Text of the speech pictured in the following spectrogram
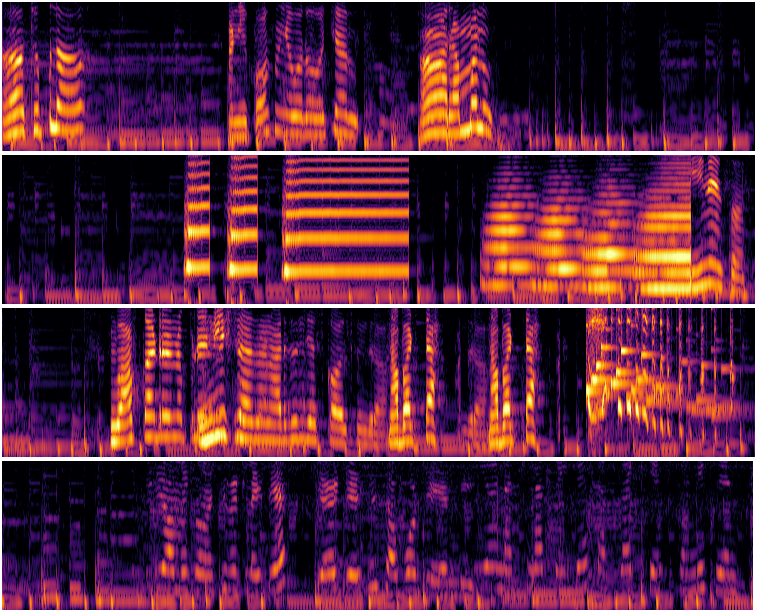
ఆ, చెప్పునా నీ కోసం ఎవరో వచ్చారు రమ్మను ఈయనే సార్. నువ్వు ఆఫ్ కటర్ అయినప్పుడు ఇంగ్లీష్ రాదని అర్థం చేసుకోవాల్సిందిరా. నా బట్ట. నా బట్ట. వీడియో మీకు నచ్చినట్లయితే షేర్ చేసి సపోర్ట్ చేయండి. నచ్చినట్లయితే సబ్స్క్రైబ్ చేసుకోండి ఫ్రెండ్స్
